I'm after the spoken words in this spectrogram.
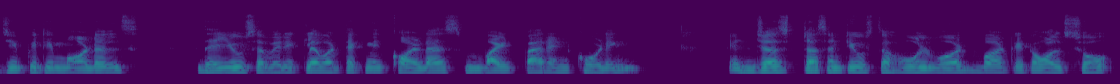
GPT models, they use a very clever technique called as byte pair encoding. It just doesn't use the whole word, but it also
